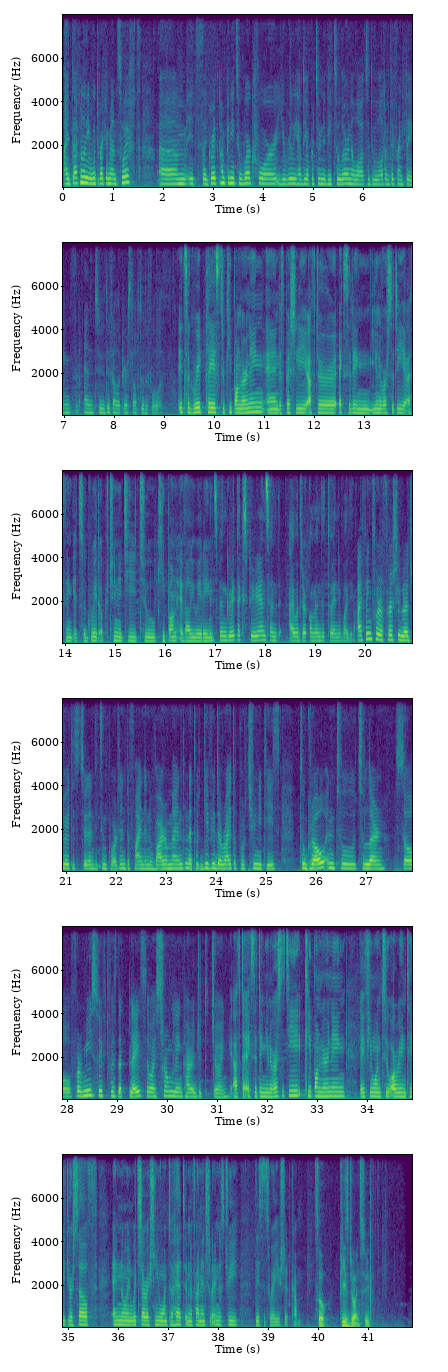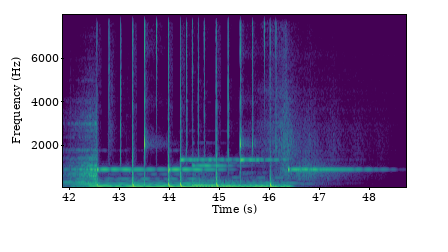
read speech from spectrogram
I definitely would recommend Swift. Um, it's a great company to work for. You really have the opportunity to learn a lot, to do a lot of different things and to develop yourself to the fullest. It's a great place to keep on learning and especially after exiting university I think it's a great opportunity to keep on evaluating. It's been a great experience and I would recommend it to anybody. I think for a freshly graduated student it's important to find an environment that would give you the right opportunities to grow and to, to learn. So for me, Swift was that place, so I strongly encourage you to join. After exiting university, keep on learning. If you want to orientate yourself and know in which direction you want to head in the financial industry, this is where you should come. So please join Swift.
